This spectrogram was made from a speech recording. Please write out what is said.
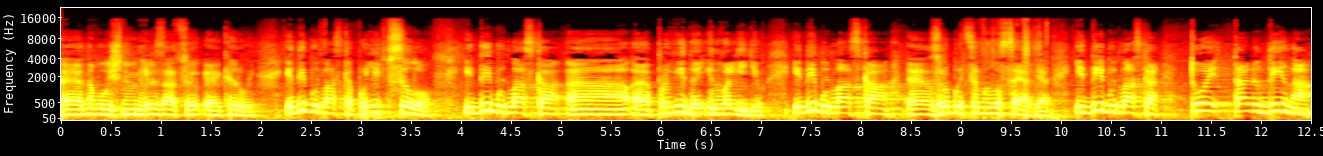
е, на вуличну евангелізацію е, керуй. Іди, будь ласка, поїдь в село. Іди, будь ласка, е, провідай інвалідів. Іди, будь ласка, зроби це милосердя. Іди, будь ласка, той, та людина,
